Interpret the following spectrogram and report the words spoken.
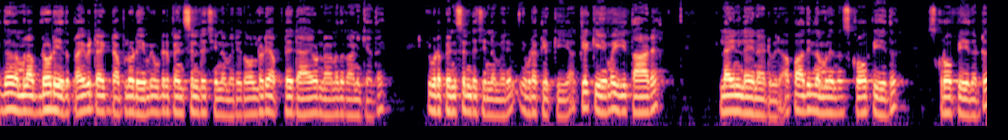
ഇത് നമ്മൾ അപ്ലോഡ് ചെയ്ത് പ്രൈവറ്റ് ആയിട്ട് അപ്ലോഡ് ചെയ്യുമ്പോൾ ഇവിടെ ഒരു പെൻസിലിന്റെ ചിഹ്നം വരും. ഇത് ഓൾറെഡി അപ്ഡേറ്റ് ആയതുകൊണ്ടാണ് ഇത് കാണിക്കാതെ ഇവിടെ പെൻസിലിന്റെ ചിഹ്നം വരും ഇവിടെ ക്ലിക്ക് ചെയ്യുക. ക്ലിക്ക് ചെയ്യുമ്പോൾ ഈ താഴെ ലൈൻ ലൈനായിട്ട് വരും. അപ്പോൾ അതിൽ നമ്മളിന്ന് സ്ക്രോപ്പ് ചെയ്ത് സ്ക്രോപ്പ് ചെയ്തിട്ട്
